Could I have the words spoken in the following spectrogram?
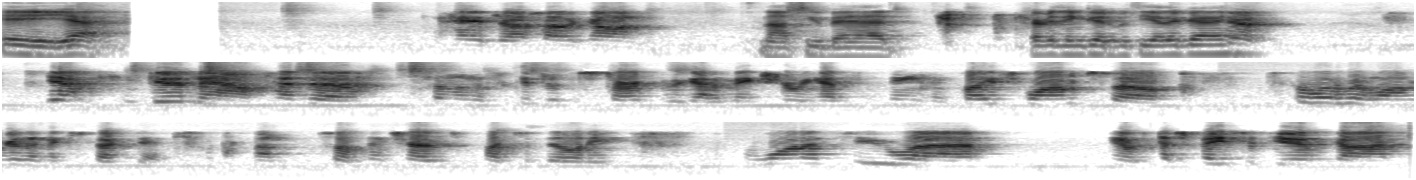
Hey, yeah. Hey, Josh, how's it going? It's not too bad. Everything good with the other guy? Good. Yeah, he's good now. Had uh, to, someone was scheduled to start, but we got to make sure we have some things in place for him, so it took a little bit longer than expected. Um, some flexibility. Wanted to, uh, you know, touch base with you. I've got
